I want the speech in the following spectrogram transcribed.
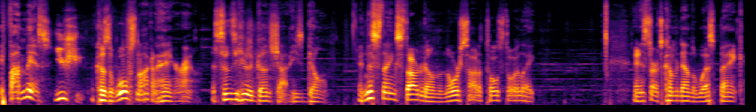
If I miss, you shoot. Because the wolf's not going to hang around. As soon as he hears a gunshot, he's gone. And this thing started on the north side of Tolstoy Lake. And it starts coming down the west bank.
